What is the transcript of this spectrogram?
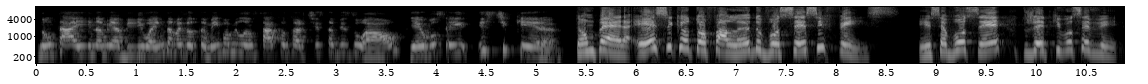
não tá aí na minha bio ainda, mas eu também vou me lançar quanto artista visual, e aí eu vou ser estiqueira. Então, pera, esse que eu tô falando, você se fez. Esse é você do jeito que você vê.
